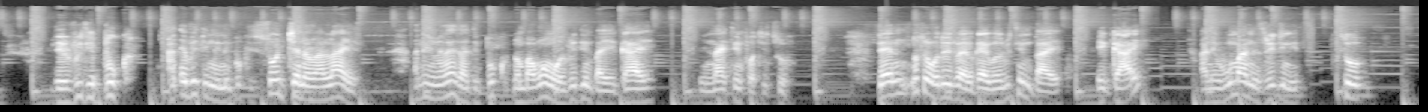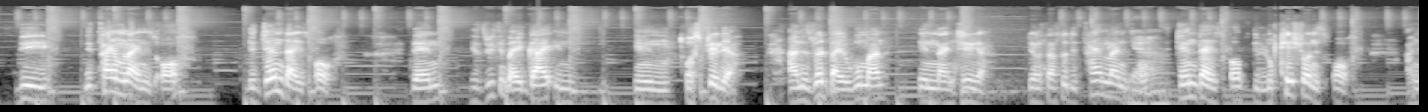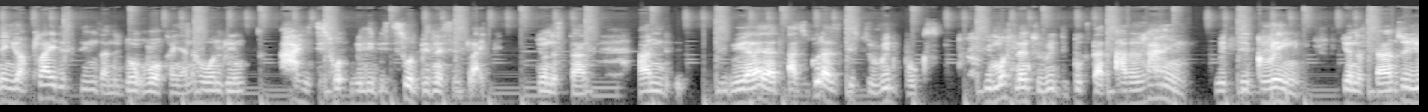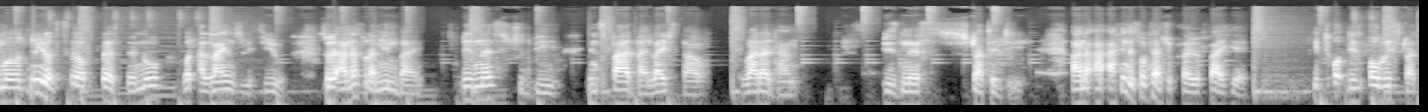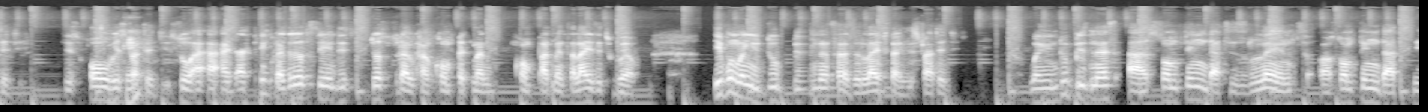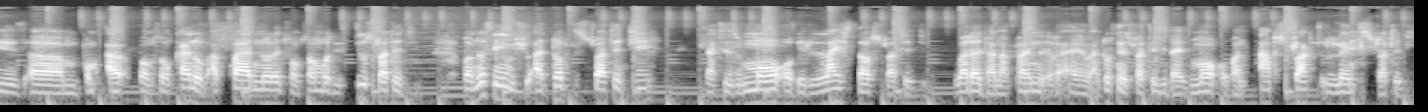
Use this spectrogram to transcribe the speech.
they read a book and everything in the book is so generalized. And then realize that the book number one was written by a guy in 1942. Then not only was written by a guy, it was written by a guy and a woman is reading it. So the the timeline is off, the gender is off. Then it's written by a guy in in Australia and it's read by a woman in Nigeria. You understand? So the timeline is yeah. off, the gender is off, the location is off, and then you apply these things and they don't work, and you're now wondering, ah, is this what really is this what business is like? You understand? And realize that as good as it is to read books, we must learn to read the books that align with the grain. You understand? So you must know yourself first to know what aligns with you. So and that's what I mean by business should be inspired by lifestyle rather than business strategy. And I, I think there's something I should clarify here. It's there's always strategy. There's always okay. strategy. So I, I, I think we're just saying this just so that we can compartmentalize it well. Even when you do business as a lifestyle, strategy. When you do business as something that is learned or something that is um, from uh, from some kind of acquired knowledge from somebody, still strategy. But I'm just saying we should adopt the strategy that is more of a lifestyle strategy rather than applying um, adopting a strategy that is more of an abstract length strategy.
